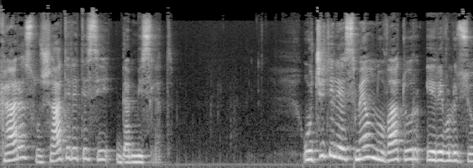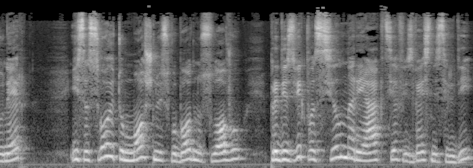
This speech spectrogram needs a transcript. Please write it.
кара слушателите си да мислят. Учителят е смел новатор и революционер и със своето мощно и свободно слово предизвиква силна реакция в известни среди,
